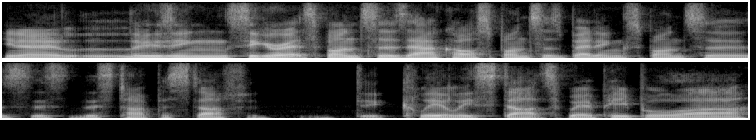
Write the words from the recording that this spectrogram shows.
you know, losing cigarette sponsors, alcohol sponsors, betting sponsors, this this type of stuff it clearly starts where people are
